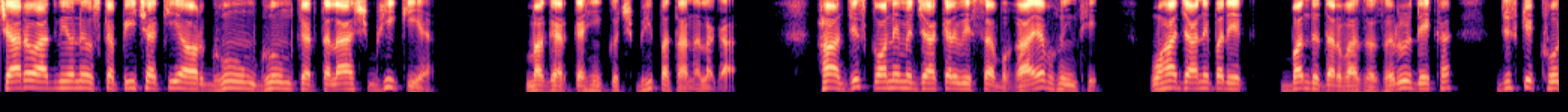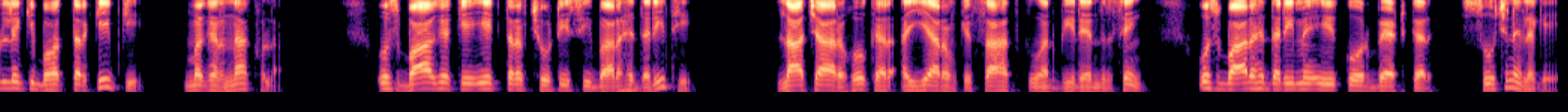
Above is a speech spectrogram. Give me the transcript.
चारों आदमियों ने उसका पीछा किया और घूम घूम कर तलाश भी किया। मगर कहीं कुछ भी पता न लगा। हाँ, जिस कोने में जाकर वे सब गायब हुई थी, वहाँ जाने पर एक बंद दरवाज़ा ज़रूर देखा, जिसके खोलने की बहुत तरकीब की, मगर ना खुला। उस बाग के एक तरफ़ छोटी सी बारह दरी थी। लाचार होकर अय्यारों के साथ कुंवर बीरेंद्र सिंह उस बारह दरी में एक और बैठकर सोचने लगे,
